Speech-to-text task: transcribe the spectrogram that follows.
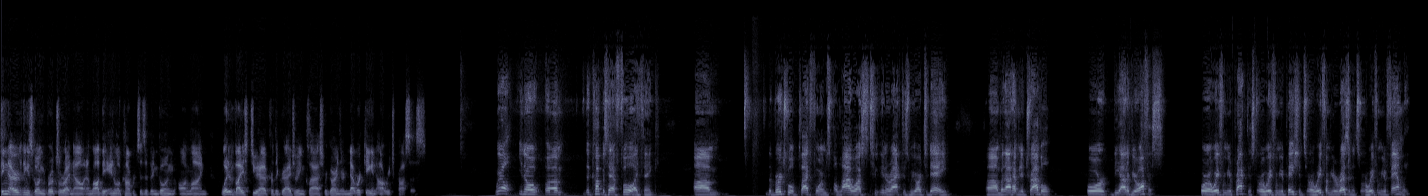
Seeing that everything is going virtual right now, and a lot of the annual conferences have been going online, what advice do you have for the graduating class regarding their networking and outreach process? Well, you know, um, the cup is half full, I think. Um, the virtual platforms allow us to interact as we are today um, without having to travel or be out of your office or away from your practice or away from your patients or away from your residents or away from your family.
